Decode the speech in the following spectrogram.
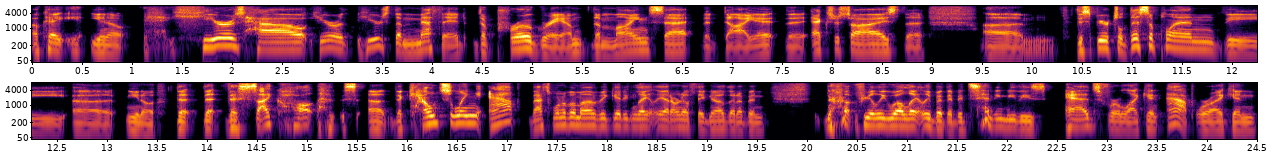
okay, you know, here's how here here's the method, the program, the mindset, the diet, the exercise, the um, the spiritual discipline, the uh, you know the the the psycho uh, the counseling app. That's one of them I've been getting lately. I don't know if they know that I've been not feeling well lately, but they've been sending me these ads for like an app where I can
